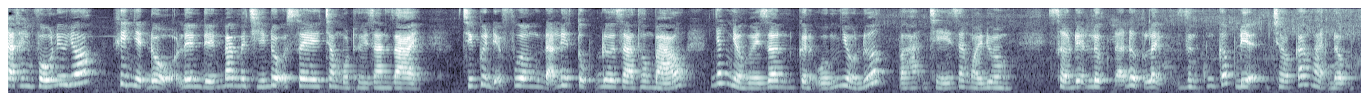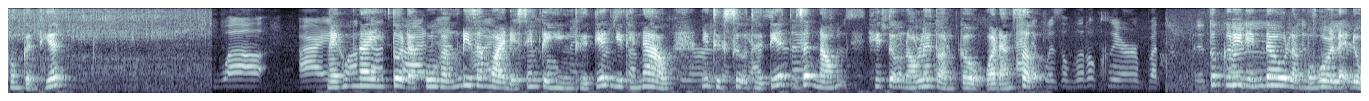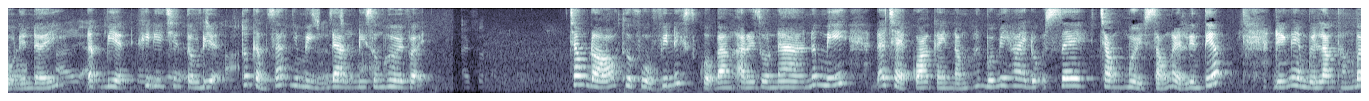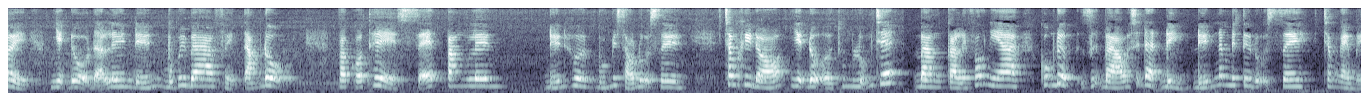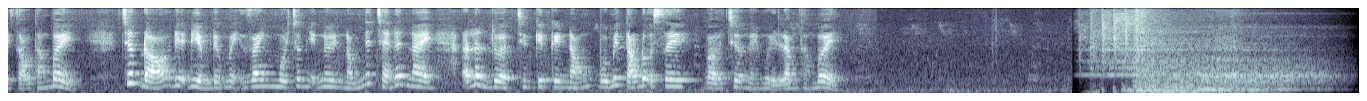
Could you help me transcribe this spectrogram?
Tại thành phố New York, khi nhiệt độ lên đến 39 độ C trong một thời gian dài, chính quyền địa phương đã liên tục đưa ra thông báo nhắc nhở người dân cần uống nhiều nước và hạn chế ra ngoài đường. Sở Điện lực đã được lệnh dừng cung cấp điện cho các hoạt động không cần thiết. Ngày hôm nay, tôi đã cố gắng đi ra ngoài để xem tình hình thời tiết như thế nào, nhưng thực sự thời tiết rất nóng, hiện tượng nóng lên toàn cầu quá đáng sợ. Tôi cứ đi đến đâu là mồ hôi lại đổ đến đấy. Đặc biệt, khi đi trên tàu điện, tôi cảm giác như mình đang đi sông hơi vậy. Trong đó, thủ phủ Phoenix của bang Arizona, nước Mỹ đã trải qua cái nóng hơn 42 độ C trong 16 ngày liên tiếp. Đến ngày 15 tháng 7, nhiệt độ đã lên đến 43,8 độ và có thể sẽ tăng lên đến hơn 46 độ C. Trong khi đó, nhiệt độ ở thung lũng chết, bang California cũng được dự báo sẽ đạt đỉnh đến 54 độ C trong ngày 16 tháng 7. Trước đó, địa điểm được mệnh danh một trong những nơi nóng nhất trái đất này đã lần lượt trên kiến cây nóng 48 độ C vào trưa ngày 15 tháng 7.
